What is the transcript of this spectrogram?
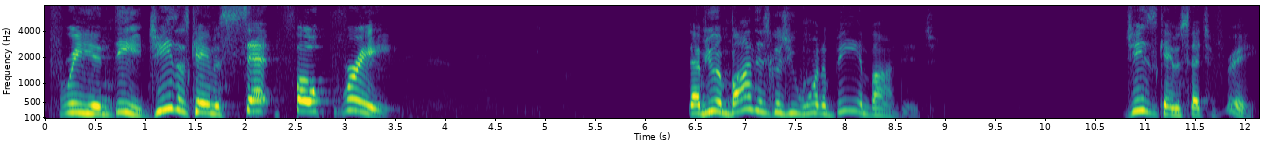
Free indeed. Jesus came to set folk free. Now, if you're in bondage because you want to be in bondage, Jesus came to set you free.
